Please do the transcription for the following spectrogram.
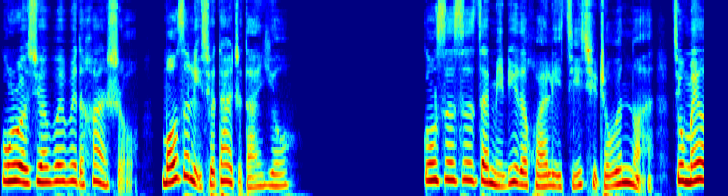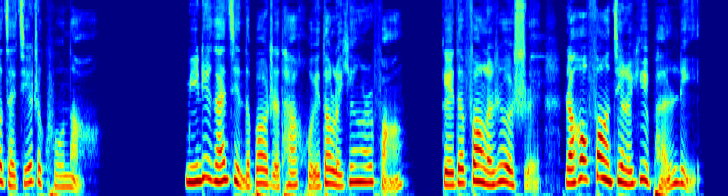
龚若轩微微的颔首，眸子里却带着担忧。龚思思在米粒的怀里汲取着温暖，就没有再接着哭闹。米粒赶紧的抱着他回到了婴儿房，给他放了热水，然后放进了浴盆里，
